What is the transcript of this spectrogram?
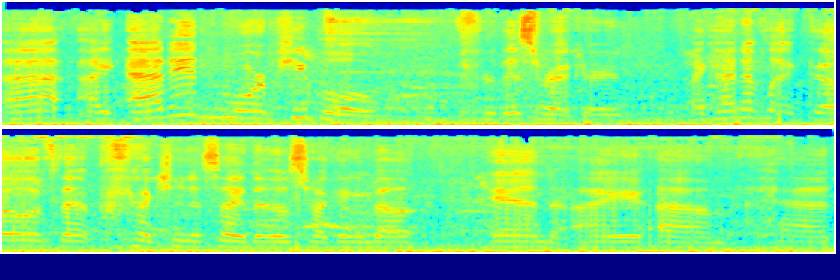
uh, I added more people for this record. I kind of let go of that perfectionist side that I was talking about, and I um, had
